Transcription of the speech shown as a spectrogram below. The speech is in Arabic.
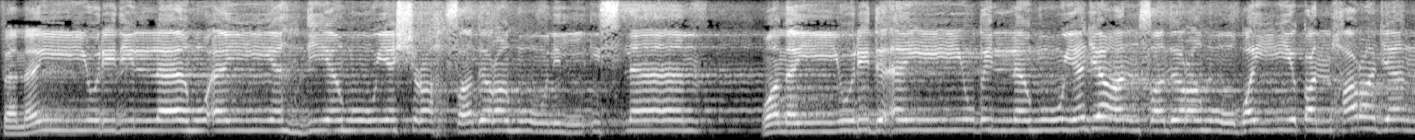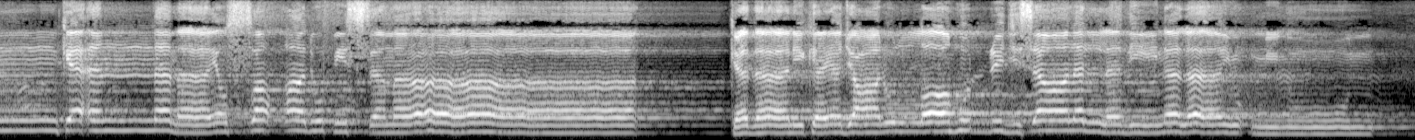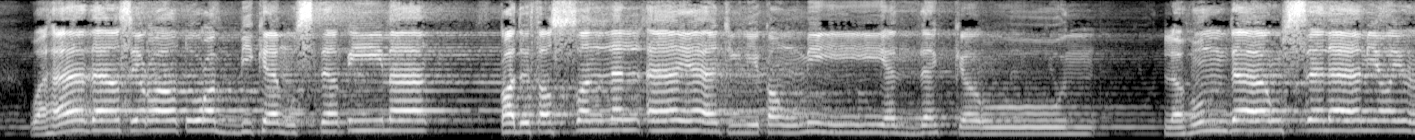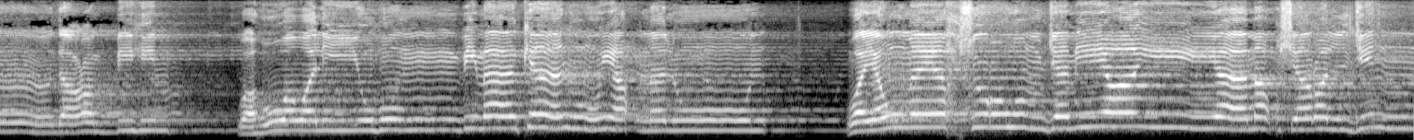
فمن يرد الله أن يهديه يشرح صدره للإسلام ومن يرد أن يضله يجعل صدره ضيقا حرجا كأنما يصعد في السماء. كذلك يجعل الله الرجس على الذين لا يؤمنون. وهذا صراط ربك مستقيما. قد فصلنا الآيات لقوم يذكرون. لهم دار السلام عند ربهم وهو وليهم بما كانوا يعملون. ويوم يحشرهم جميعا يا معشر الجن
